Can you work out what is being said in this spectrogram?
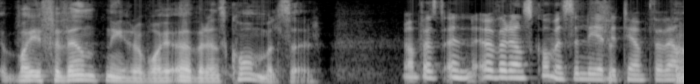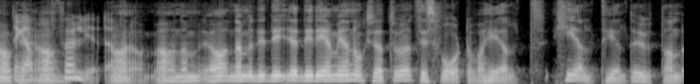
vad är förväntningar och vad är överenskommelser? Ja, fast en överenskommelse leder till en förväntning okej, att man ja. följer den. Ja, ja, ja, nej, ja, nej, men det, det, det är det jag menar också. Jag tror att det är svårt att vara helt, helt, helt utan.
